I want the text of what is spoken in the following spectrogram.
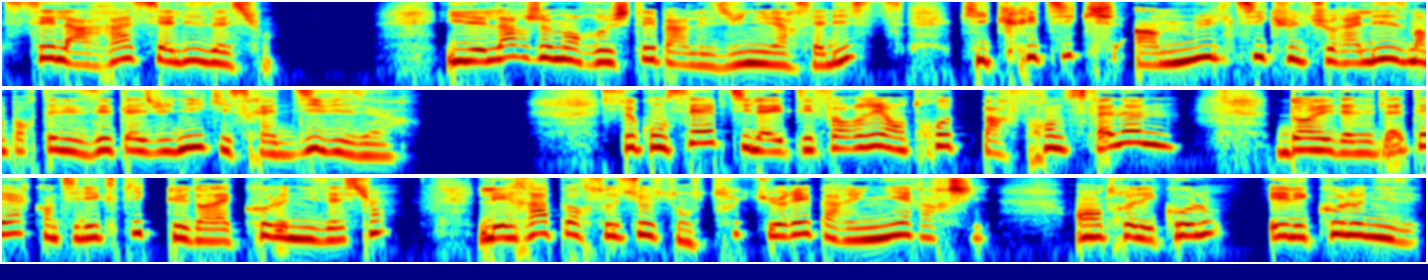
c'est la racialisation. Il est largement rejeté par les universalistes qui critiquent un multiculturalisme importé des États-Unis qui serait diviseur. Ce concept, il a été forgé entre autres par Franz Fanon dans Les damnés de la Terre quand il explique que dans la colonisation, les rapports sociaux sont structurés par une hiérarchie entre les colons et les colonisés.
